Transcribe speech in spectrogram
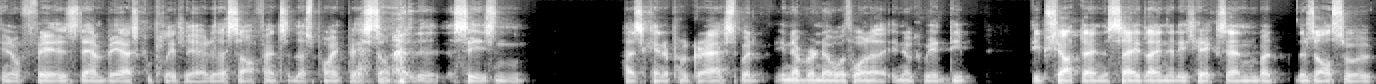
you know, phased MVS completely out of this offense at this point based on how the season has kind of progressed. But you never know with one, you know, it could be a deep, deep shot down the sideline that he takes in, but there's also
